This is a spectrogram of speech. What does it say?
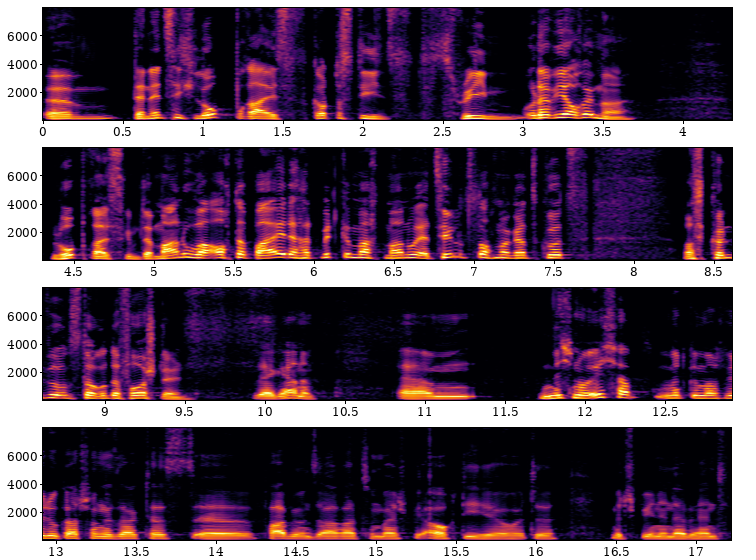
Ähm, der nennt sich Lobpreis Gottesdienst Stream oder wie auch immer. Lobpreis Stream. Der Manu war auch dabei, der hat mitgemacht. Manu, erzähl uns doch mal ganz kurz, was können wir uns darunter vorstellen? Sehr gerne. Ähm, nicht nur ich habe mitgemacht, wie du gerade schon gesagt hast, äh, Fabi und Sarah zum Beispiel auch, die hier heute mitspielen in der Band.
